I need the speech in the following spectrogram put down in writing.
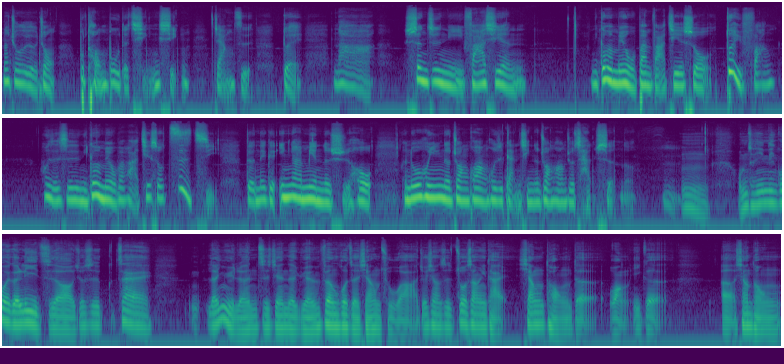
那就会有一种不同步的情形，这样子。对，那甚至你发现你根本没有办法接受对方，或者是你根本没有办法接受自己的那个阴暗面的时候，很多婚姻的状况或者感情的状况就产生了。嗯嗯，我们曾经听过一个例子哦，就是在人与人之间的缘分或者相处啊，就像是坐上一台相同的往一个呃相同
